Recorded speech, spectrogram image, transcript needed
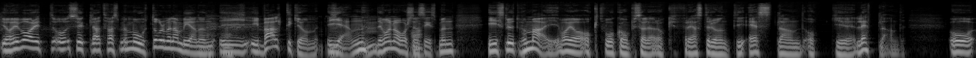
Jag har ju varit och cyklat fast med motor mellan benen i, i Baltikum igen. Mm. Det var några år sedan sist, men i slutet på maj var jag och två kompisar där och fräste runt i Estland och eh, Lettland. Och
